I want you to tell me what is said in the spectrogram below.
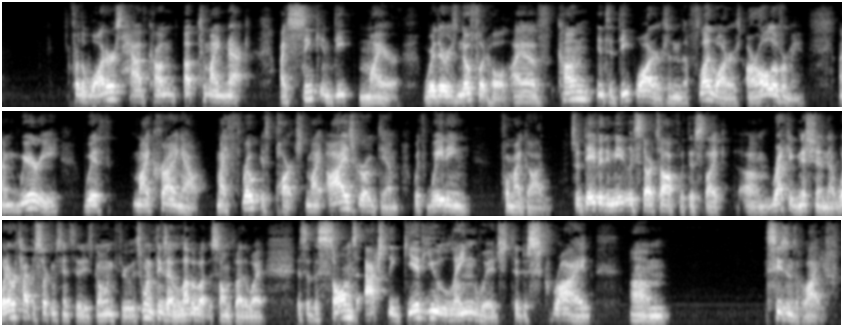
for the waters have come up to my neck. I sink in deep mire where there is no foothold. I have come into deep waters, and the flood waters are all over me. I'm weary with my crying out. My throat is parched. My eyes grow dim with waiting for my God. So David immediately starts off with this like um, recognition that whatever type of circumstance that he's going through, it's one of the things I love about the Psalms, by the way, is that the Psalms actually give you language to describe um, seasons of life.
